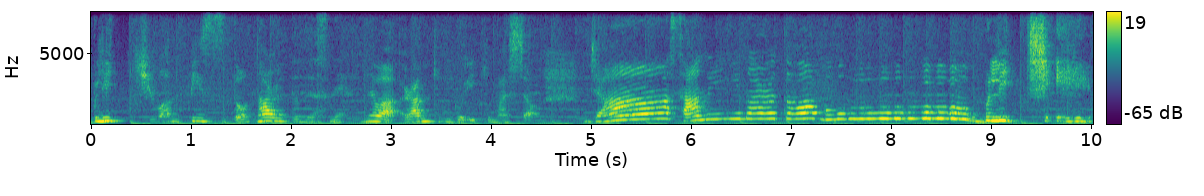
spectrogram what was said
ブリッジ、ワンピースとナルトですね。では、ランキングいきましょう。じゃあ、3位になるとは、ブブブブブブブブブブリッチ。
